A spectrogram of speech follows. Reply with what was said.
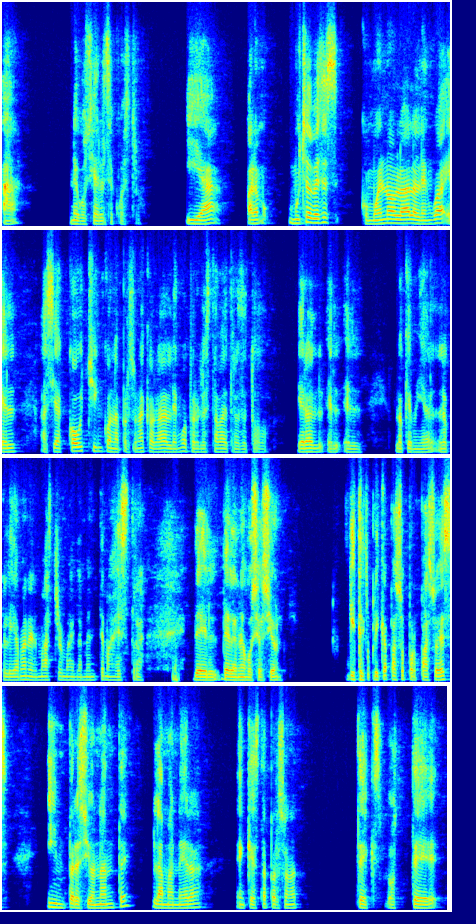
a negociar el secuestro. Y a, muchas veces, como él no hablaba la lengua, él hacía coaching con la persona que hablaba la lengua, pero él estaba detrás de todo. Era el, lo, que lo que le llaman el mastermind, la mente maestra de la negociación. Y te explica paso por paso. Es impresionante la manera en que esta persona te, te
